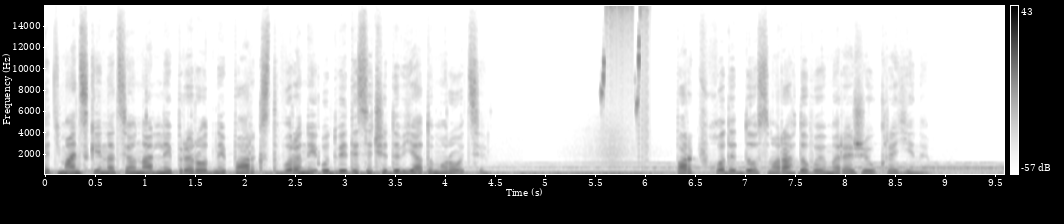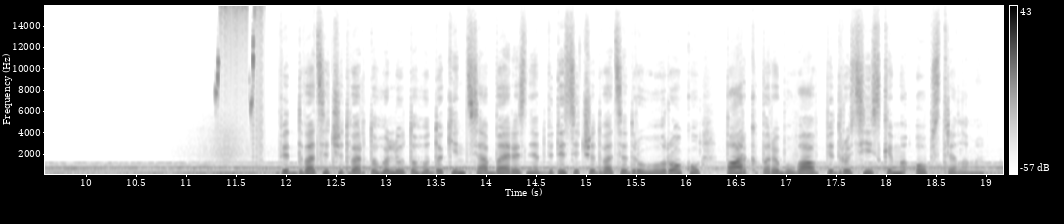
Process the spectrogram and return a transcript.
Гетьманський національний природний парк створений у 2009 році. Парк входить до Смарагдової мережі України. Від 24 лютого до кінця березня 2022 року парк перебував під російськими обстрілами.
